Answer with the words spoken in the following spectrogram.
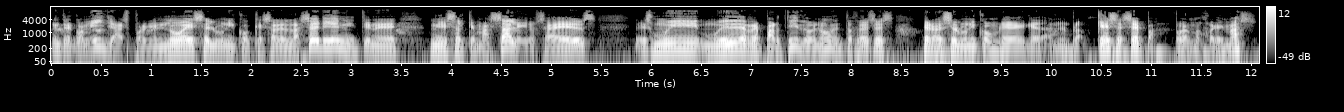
entre comillas, porque no es el único que sale en la serie, ni tiene, ni es el que más sale, o sea, es, es muy, muy repartido, ¿no? Entonces es, pero es el único hombre que queda en el plan, que se sepa, porque a lo mejor hay más.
